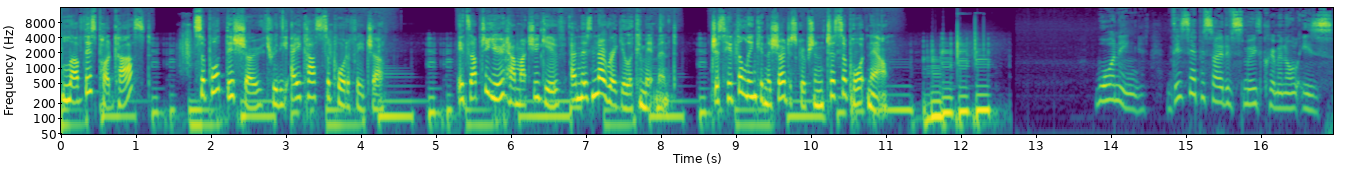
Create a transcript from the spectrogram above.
Love this podcast? Support this show through the ACAST supporter feature. It's up to you how much you give, and there's no regular commitment. Just hit the link in the show description to support now. Warning this episode of Smooth Criminal is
